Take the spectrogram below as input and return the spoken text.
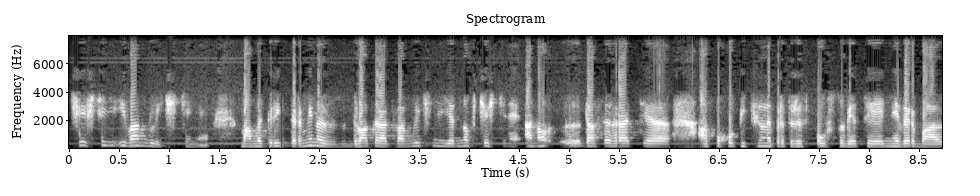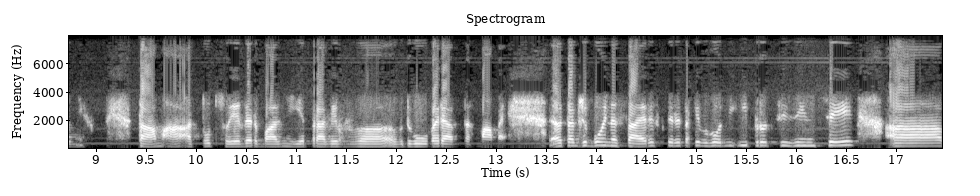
češtině, i v angličtině. Máme tři termíny, dvakrát v angličtině, jedno v češtině. Ano, dá se hrát a pochopitelně, protože spoustu věcí je neverbálních tam a, a to, co je verbální, je právě v, v dvou variantách máme. Takže Buenos Aires, který je taky vhodný i pro cizinci, a,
